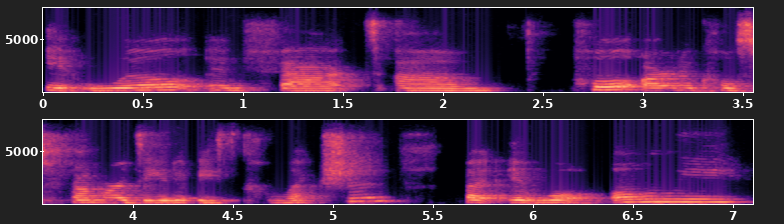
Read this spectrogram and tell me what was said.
it will in fact um, pull articles from our database collection, but it will only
